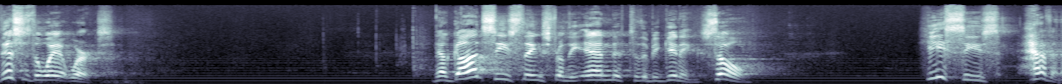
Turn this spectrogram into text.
This is the way it works. Now, God sees things from the end to the beginning. So, He sees heaven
